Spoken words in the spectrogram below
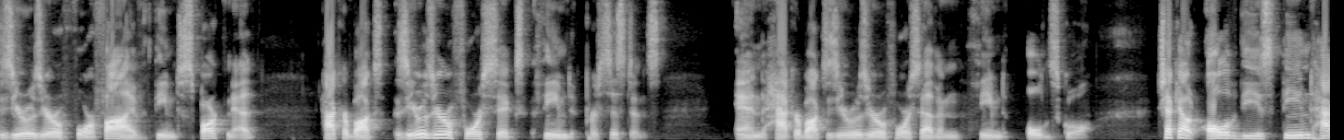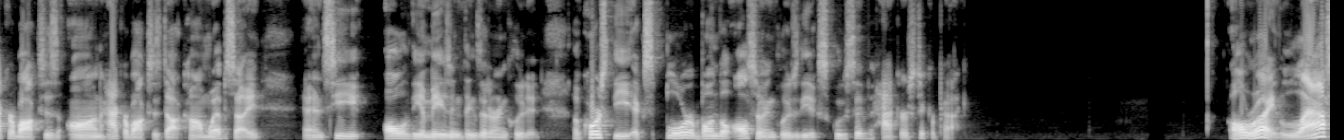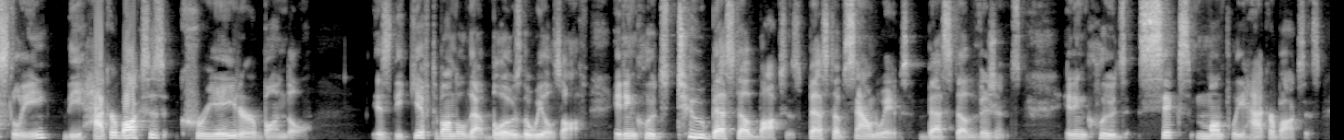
0045 themed SparkNet, HackerBox 0046 themed Persistence and HackerBox 0047 themed Old School. Check out all of these themed HackerBoxes on hackerboxes.com website and see all of the amazing things that are included. Of course, the Explorer bundle also includes the exclusive Hacker Sticker Pack. All right, lastly, the HackerBoxes Creator Bundle is the gift bundle that blows the wheels off. It includes two best of boxes, best of sound waves, best of visions. It includes six monthly hacker boxes.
